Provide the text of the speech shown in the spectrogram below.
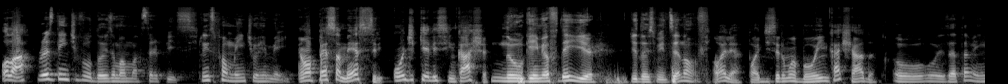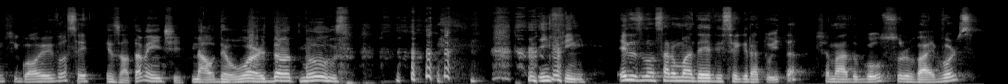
Olá! Resident Evil 2 é uma masterpiece, principalmente o remake. É uma peça mestre? Onde que ele se encaixa? No Game of the Year de 2019. Olha, pode ser uma boa encaixada. Oh, exatamente, igual eu e você. Exatamente. Now the world don't move. Enfim, eles lançaram uma DLC gratuita chamada Ghost Survivors.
